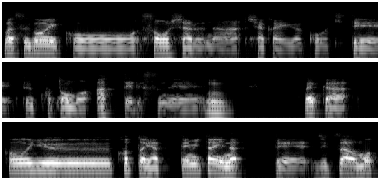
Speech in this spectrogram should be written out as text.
まあすごいこう、ソーシャルな社会がこう来てることもあってですね、うん、なんかこういうことやってみたいなって実は思っ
